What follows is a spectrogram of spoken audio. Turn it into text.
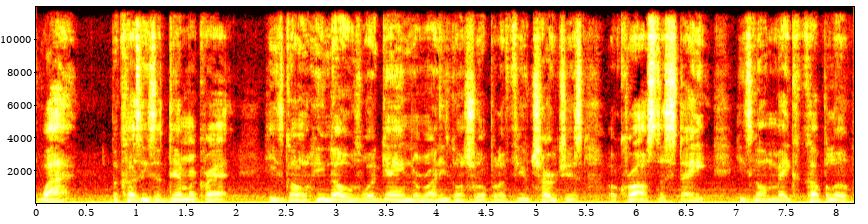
Why? Because he's a Democrat He's going he knows what game to run. He's going to show up at a few churches across the state. He's going to make a couple of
